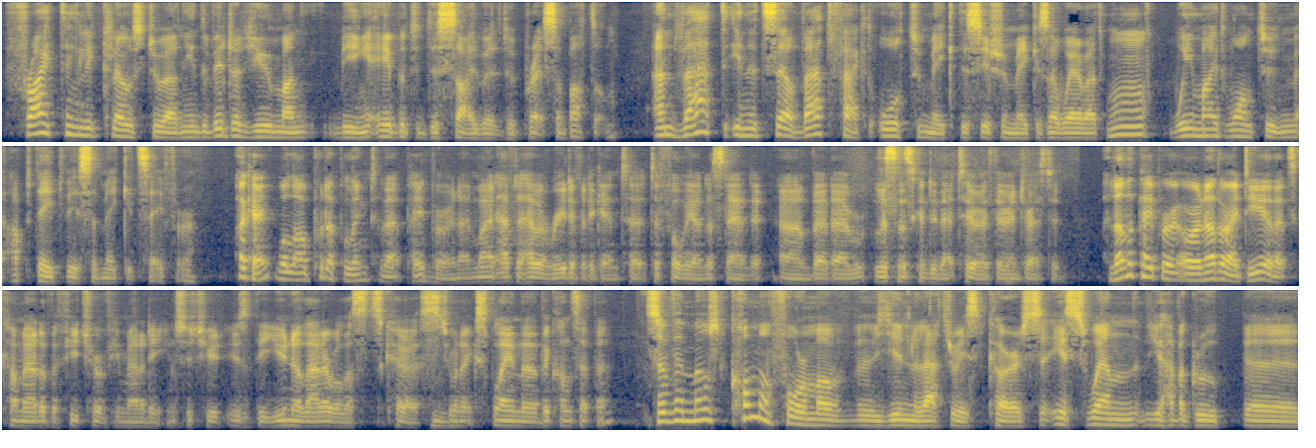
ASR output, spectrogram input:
frighteningly close to an individual human being able to decide whether to press a button. And that in itself, that fact ought to make decision makers aware that mm, we might want to update this and make it safer. Okay, well, I'll put up a link to that paper, and I might have to have a read of it again to, to fully understand it. Um, but uh, listeners can do that too if they're interested. Another paper or another idea that's come out of the Future of Humanity Institute is the unilateralist's curse. Do you want to explain the, the concept then? So, the most common form of unilateralist curse is when you have a group uh,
